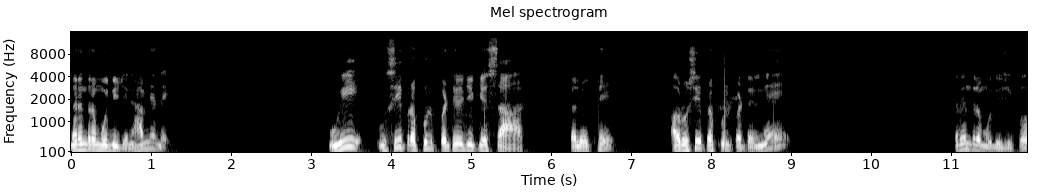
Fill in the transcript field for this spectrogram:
नरेंद्र मोदी जी ने, हमने नहीं। वही उसी प्रफुल्ल पटेल जी के साथ कलो थे और उसी प्रफुल्ल पटेल ने नरेंद्र मोदी जी को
